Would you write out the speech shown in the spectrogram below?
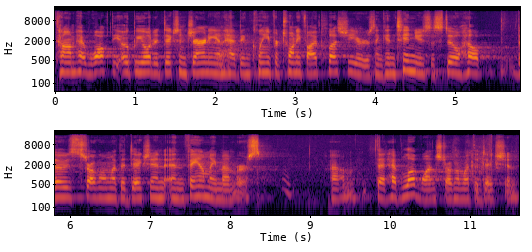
Tom had walked the opioid addiction journey and had been clean for 25 plus years and continues to still help those struggling with addiction and family members um, that have loved ones struggling with addiction.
